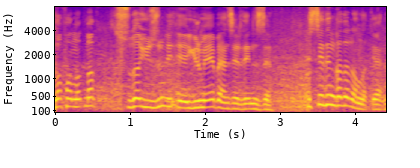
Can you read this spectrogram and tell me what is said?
laf anlatmak suda yüzü, e, yürümeye benzer denizde. İstediğin kadar anlat yani.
